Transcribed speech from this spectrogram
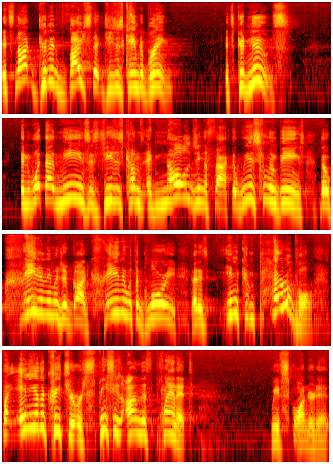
It's not good advice that Jesus came to bring, it's good news. And what that means is Jesus comes acknowledging the fact that we as human beings, though created in the image of God, created with a glory that is incomparable by any other creature or species on this planet, we have squandered it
